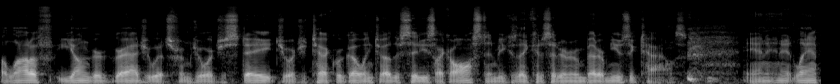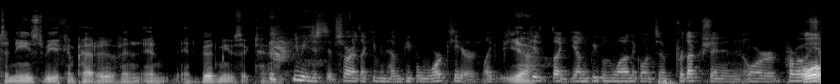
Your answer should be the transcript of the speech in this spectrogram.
a lot of younger graduates from Georgia State, Georgia Tech were going to other cities like Austin because they consider them better music towns. and, and Atlanta needs to be a competitive and, and, and good music town. you mean just as far as like even having people work here, like Yeah. kids, like young people who want to go into production or promotion, Or,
